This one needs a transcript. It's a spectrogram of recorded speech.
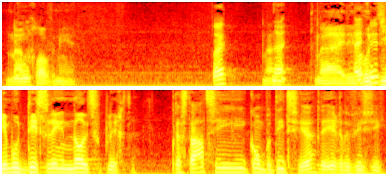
Nou, dat geloof ik niet. Nee? Nee, Nee. nee je, moet, Chris? je moet dit soort dingen nooit verplichten. Prestatiecompetitie, hè? de eredivisie.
